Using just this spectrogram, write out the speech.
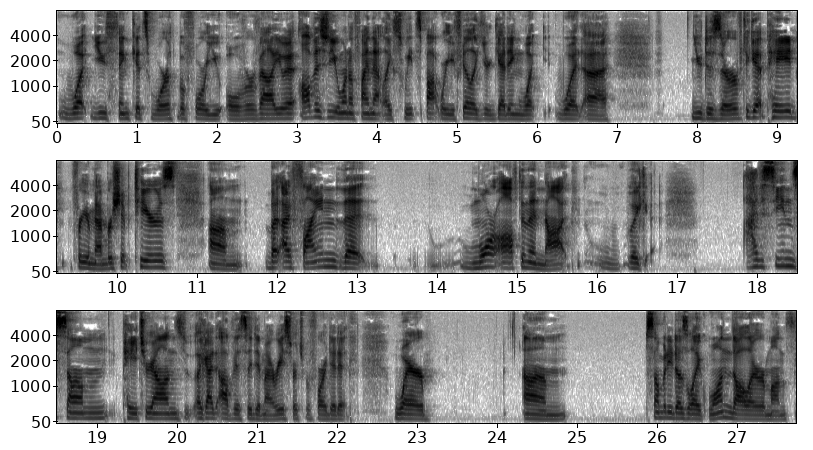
what you think it's worth before you overvalue it. Obviously, you want to find that like sweet spot where you feel like you're getting what what uh, you deserve to get paid for your membership tiers. Um, but I find that more often than not, like I've seen some Patreons, like I obviously did my research before I did it, where um somebody does like one dollar a month,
